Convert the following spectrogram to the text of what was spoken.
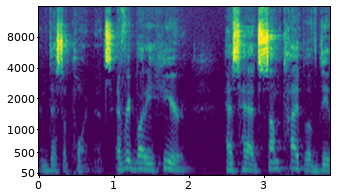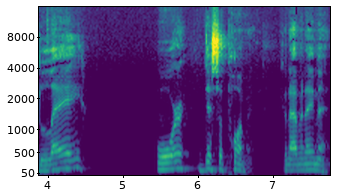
and disappointments. Everybody here has had some type of delay or disappointment. Can I have an amen?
